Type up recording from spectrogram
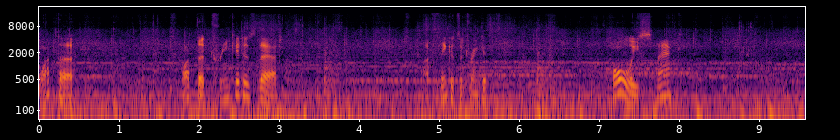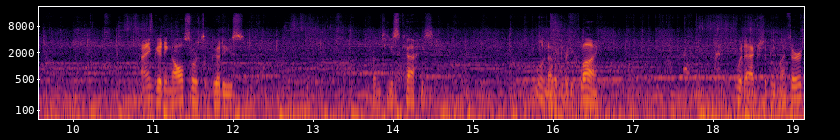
What the? What the trinket is that? I think it's a trinket. Holy smack. I'm getting all sorts of goodies from these guys. Ooh, another pretty fly. Would actually be my third.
